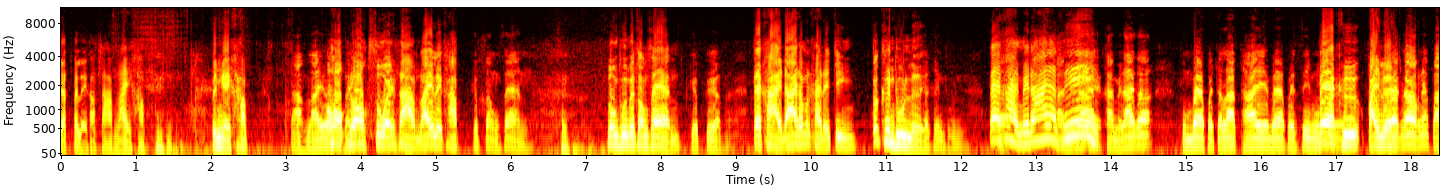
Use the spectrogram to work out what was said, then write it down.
จัดไปเลยครับสามไร่ครับ เป็นไงครับ สามไร่ออกดอกสวยสามไร่เลยครับ เกือบสองแสนลงทุนไปสองแสนเกือบเกือบอะ แต่ขายได้ถ้ามันขายได้จริง ก็คืนทุนเลย ก็คืนทุนแต่ขายไม่ได้อะขายสิไม่ได้ขายไม่ได้ก็ ผมแบกไปตลาดไทยแบกไปซีมุมแบกคือไปเลยแบกดอกเนี่ยไป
